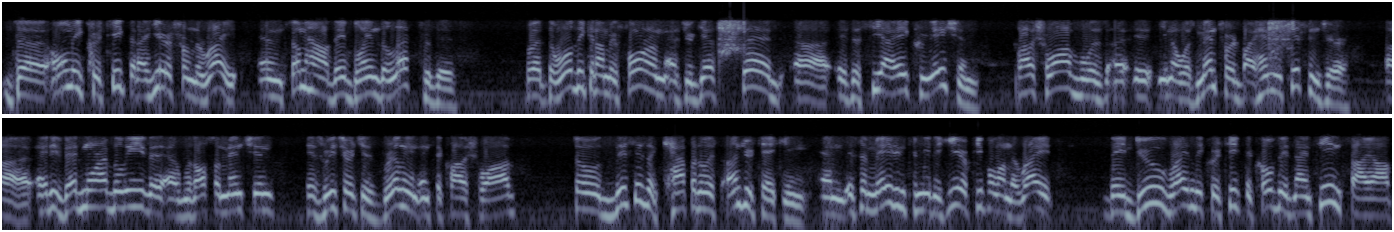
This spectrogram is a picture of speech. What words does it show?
the only critique that I hear is from the right, and somehow they blame the left for this. But the World Economic Forum, as your guest said, uh, is a CIA creation. Klaus Schwab was, uh, you know, was mentored by Henry Kissinger. Uh, Eddie Vedmore, I believe, uh, was also mentioned. His research is brilliant into Klaus Schwab. So this is a capitalist undertaking, and it's amazing to me to hear people on the right. They do rightly critique the COVID-19 psyop,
